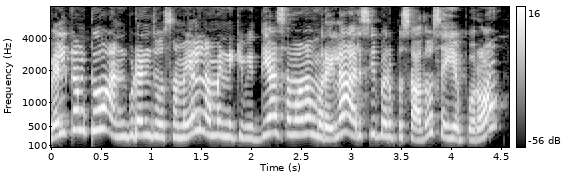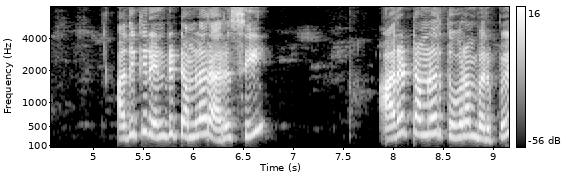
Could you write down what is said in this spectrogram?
வெல்கம் டு அன்புடன் ஜோ சமையல். நம்ம இன்றைக்கி வித்தியாசமான முறையில் அரிசி பருப்பு சாதம் செய்ய போகிறோம் அதுக்கு ரெண்டு டம்ளர் அரிசி அரை டம்ளர் துவரம்பருப்பு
